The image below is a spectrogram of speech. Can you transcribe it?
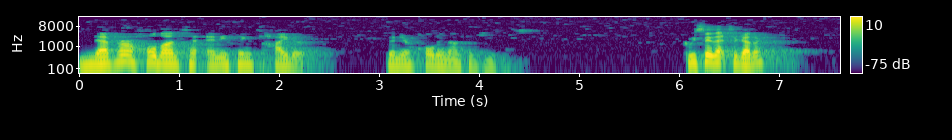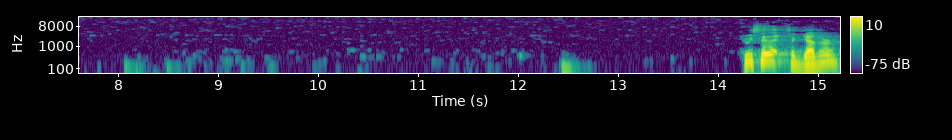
Never hold on to anything tighter than you're holding on to Jesus. Can we say that together? Can we say that together?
